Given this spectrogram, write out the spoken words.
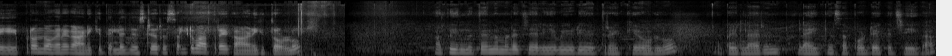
പേപ്പറൊന്നും അങ്ങനെ കാണിക്കത്തില്ല ജസ്റ്റ് റിസൾട്ട് മാത്രമേ കാണിക്കത്തുള്ളൂ. അപ്പോൾ ഇന്നത്തെ നമ്മുടെ ചെറിയ വീഡിയോ ഇത്രയൊക്കെ ഉള്ളൂ. അപ്പോൾ എല്ലാവരും ലൈക്കും സപ്പോർട്ടും ഒക്കെ ചെയ്യുക.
